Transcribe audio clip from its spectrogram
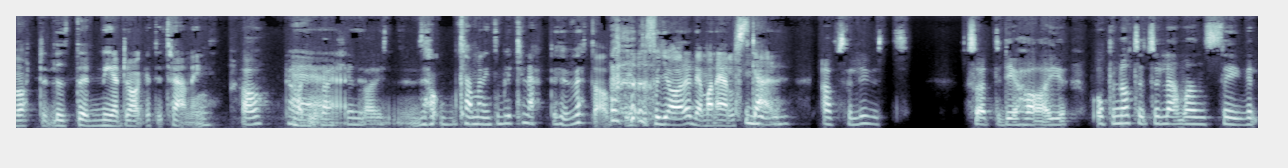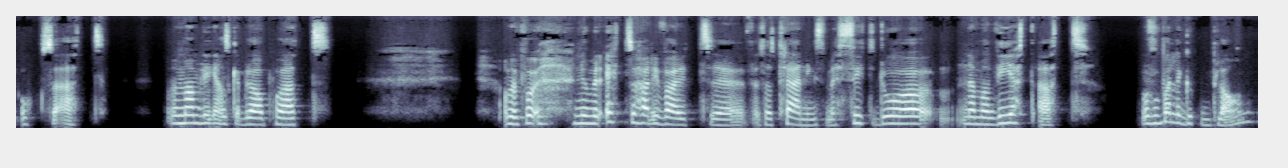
varit lite neddraget i träning. Ja, det har det ju Eh, verkligen varit. Kan man inte bli knäpp i huvudet av att inte få göra det man älskar? Jo, absolut. Så att det har ju, och på något sätt så lär man sig väl också att man blir ganska bra på att Ja, men på, nummer ett så har det varit eh, alltså, träningsmässigt. Då när man vet att man får bara lägga upp en plan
